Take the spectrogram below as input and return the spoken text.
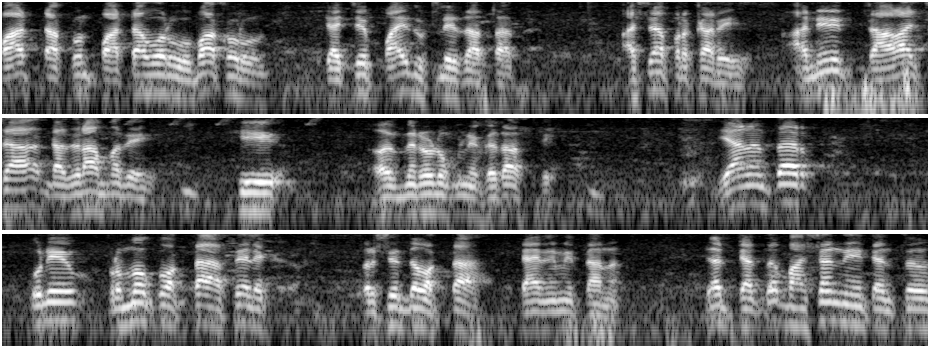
पाठ टाकून पाटावर उभा करून त्याचे पाय धुतले जातात. अशा प्रकारे अनेक टाळाच्या गजरामध्ये ही मिरवणूक निघत असते. यानंतर कोणी प्रमुख वक्ता असेल एक प्रसिद्ध वक्ता त्यानिमित्तानं तर त्याचं भाषण हे त्यांचं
